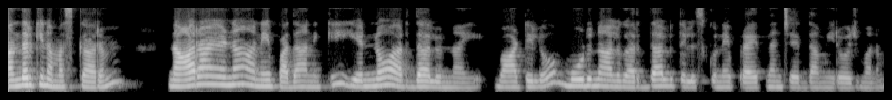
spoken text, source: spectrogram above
అందరికీ నమస్కారం. నారాయణ అనే పదానికి ఎన్నో అర్థాలున్నాయి. వాటిలో 3, 4 అర్థాలు తెలుసుకునే ప్రయత్నం చేద్దాం ఈరోజు మనం.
